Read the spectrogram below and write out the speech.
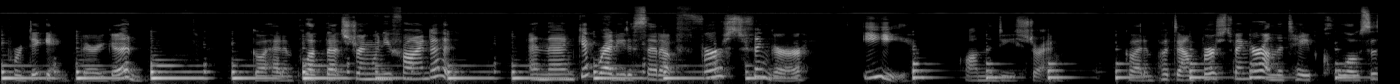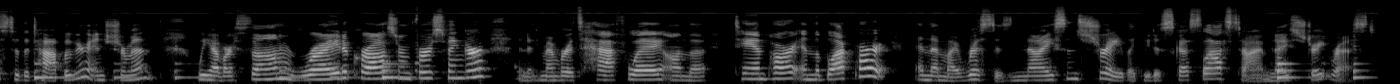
for digging. Very good. Go ahead and pluck that string when you find it. And then get ready to set up first finger E on the D string. Go ahead and put down first finger on the tape closest to the top of your instrument. We have our thumb right across from first finger. And remember, it's halfway on the tan part and the black part. And then my wrist is nice and straight like we discussed last time. Nice straight wrist.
